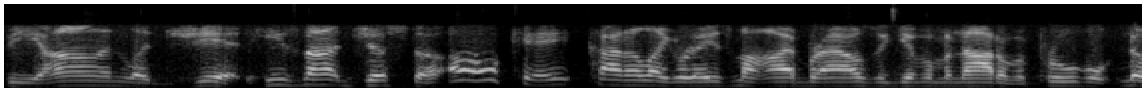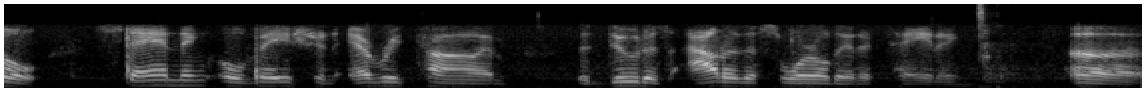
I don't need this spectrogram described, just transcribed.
beyond legit. He's not just a oh okay, kind of like raise my eyebrows and give him a nod of approval. No, standing ovation every time. The dude is out of this world entertaining. Uh,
